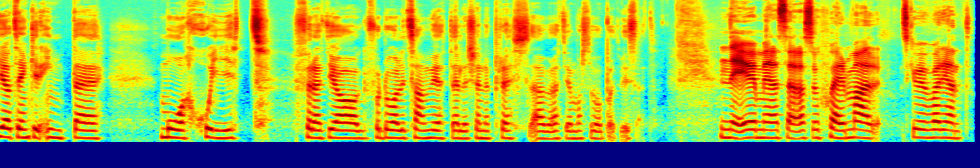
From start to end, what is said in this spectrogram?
Jag tänker inte må skit för att jag får dåligt samvete eller känner press över att jag måste vara på ett visst sätt. Nej, jag menar så här, alltså skärmar, ska vi vara rent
